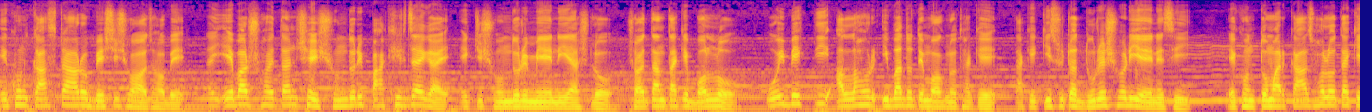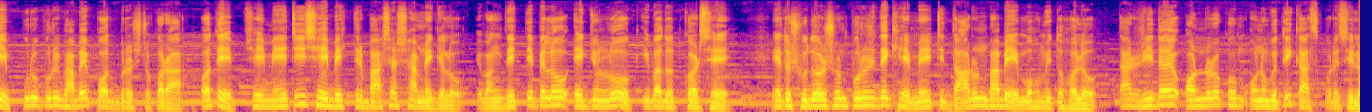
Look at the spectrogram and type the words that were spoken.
এখন কাজটা আরও বেশি সহজ হবে। তাই এবার শয়তান সেই সুন্দরী পাখির জায়গায় একটি সুন্দরী মেয়ে নিয়ে আসলো। শয়তান তাকে বলল, ওই ব্যক্তি আল্লাহর ইবাদতে মগ্ন থাকে। তাকে কিছুটা দূরে সরিয়ে এনেছি। এখন তোমার কাজ হলো তাকে পুরোপুরিভাবে পথভ্রষ্ট করা। অতএব সেই মেয়েটি সেই ব্যক্তির বাসার সামনে গেল এবং দেখতে পেল একজন লোক ইবাদত করছে। এত সুদর্শন পুরুষ দেখে মেয়েটি দারুণভাবে মোহমিত হলো। তার হৃদয়ে অন্যরকম অনুভূতি কাজ করেছিল।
